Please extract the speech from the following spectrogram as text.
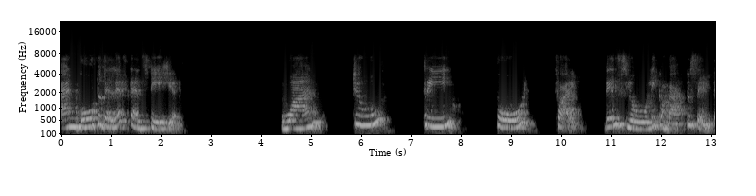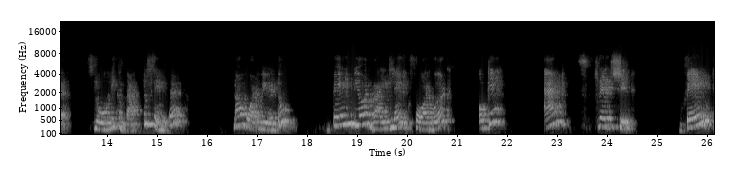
and go to the left and stay here. One, two, three, four, five. Then slowly come back to center. Slowly come back to center. Now what we will do? Bend your right leg forward, okay? And stretch it. Bend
